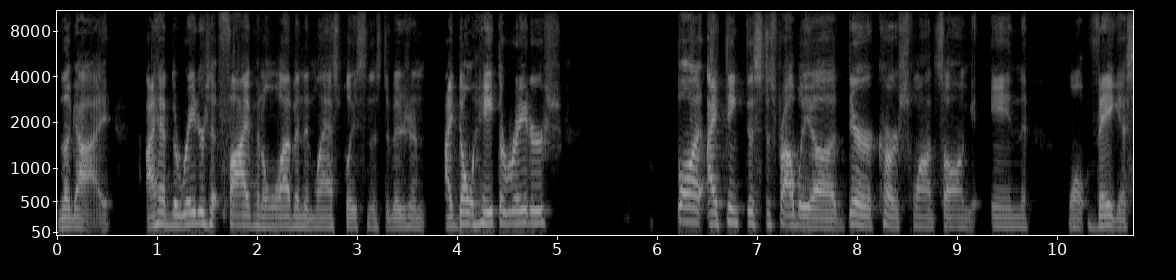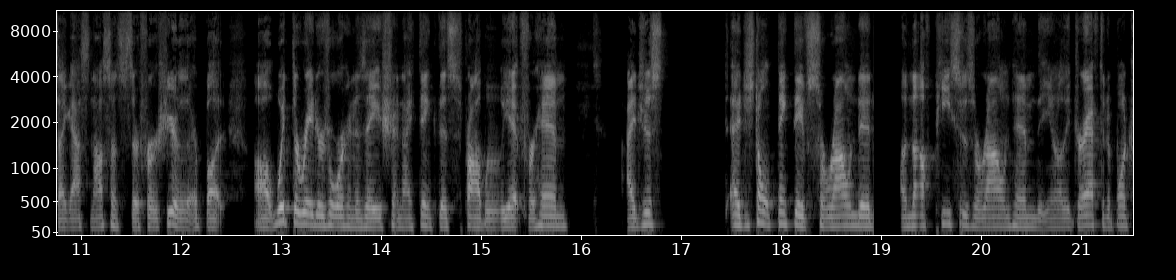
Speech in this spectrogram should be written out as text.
the guy. I have the Raiders at five and eleven in last place in this division. I don't hate the Raiders. But I think this is probably a Derek Carr swan song in well Vegas, I guess now since it's their first year there. But uh, with the Raiders organization, I think this is probably it for him. I just I just don't think they've surrounded enough pieces around him that you know they drafted a bunch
